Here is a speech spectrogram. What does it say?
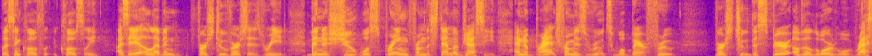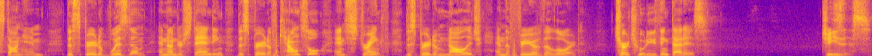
Listen closely. Isaiah 11, first two verses read Then a shoot will spring from the stem of Jesse, and a branch from his roots will bear fruit. Verse 2 The Spirit of the Lord will rest on him the Spirit of wisdom and understanding, the Spirit of counsel and strength, the Spirit of knowledge and the fear of the Lord. Church, who do you think that is? Jesus.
